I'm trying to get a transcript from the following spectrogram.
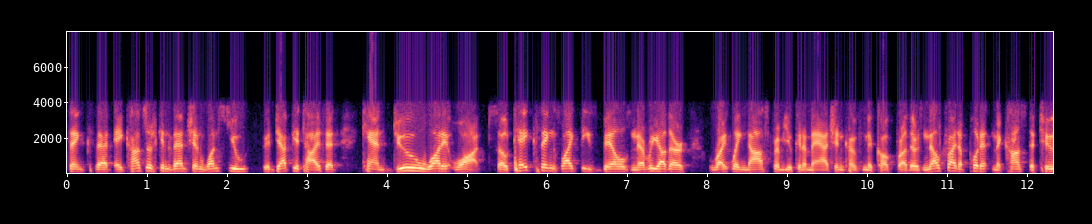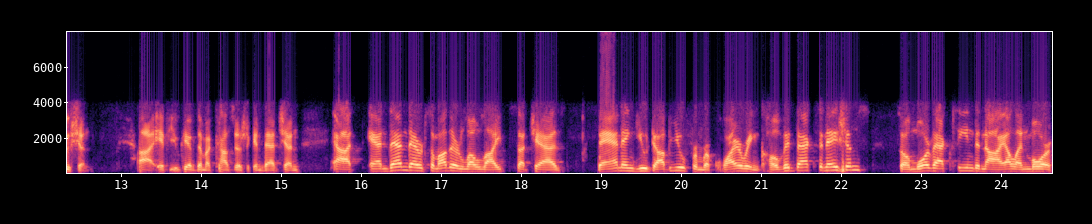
think that a constitutional convention, once you deputize it, can do what it wants. So take things like these bills and every other right wing nostrum you can imagine coming from the Koch brothers, and they'll try to put it in the Constitution uh, if you give them a constitutional convention. Uh, and then there are some other lowlights, such as banning UW from requiring COVID vaccinations. So more vaccine denial and more,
